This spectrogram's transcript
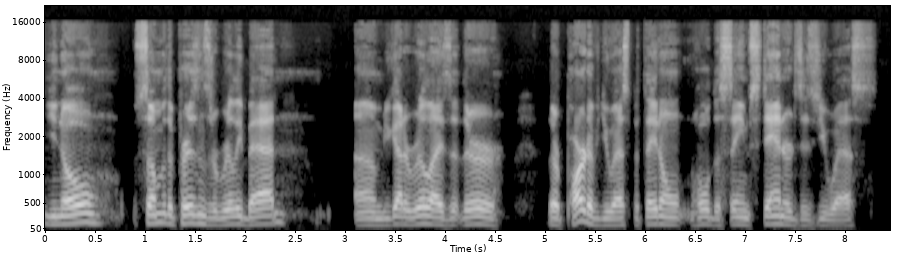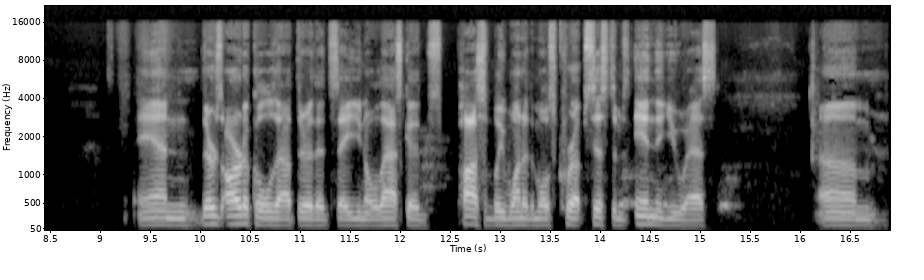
You know, some of the prisons are really bad. Um, you got to realize that they're they're part of US, but they don't hold the same standards as US. And there's articles out there that say, you know, Alaska is possibly one of the most corrupt systems in the US. Um,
